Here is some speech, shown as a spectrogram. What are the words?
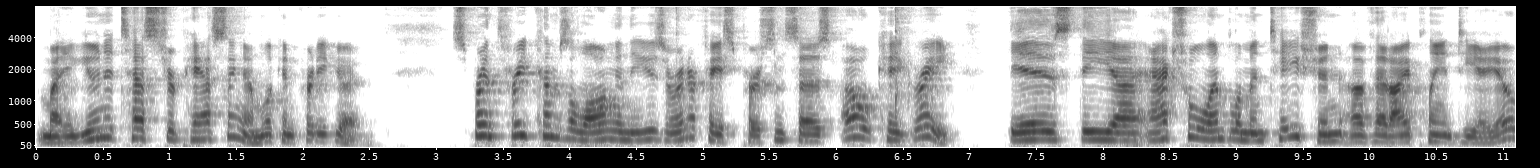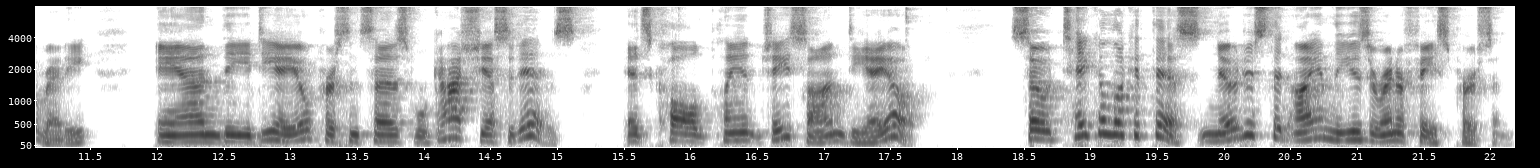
my unit tests are passing. I'm looking pretty good. Sprint 3 comes along and the user interface person says, oh, okay, great. Is the uh, actual implementation of that iPlant DAO ready? And the DAO person says, well, gosh, yes, it is. It's called Plant JSON DAO. So take a look at this. Notice that I am the user interface person.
